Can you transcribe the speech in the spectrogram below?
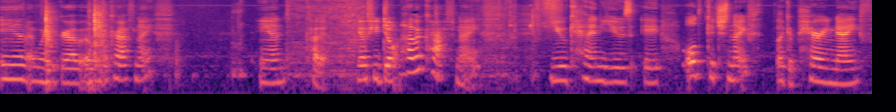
and I'm going to grab a craft knife and cut it. Now if you don't have a craft knife, you can use a old kitchen knife, like a paring knife,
